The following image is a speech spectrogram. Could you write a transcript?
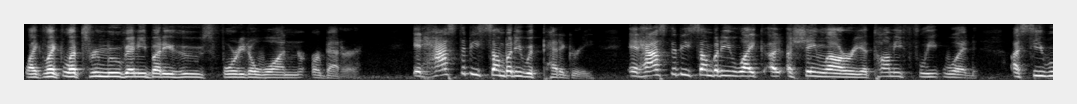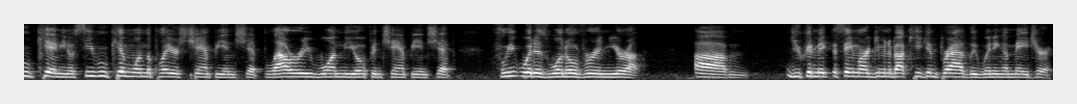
Like, like let's remove anybody who's 40 to 1 or better. It has to be somebody with pedigree. It has to be somebody like a, a Shane Lowry, a Tommy Fleetwood, a Siwoo Kim. You know, Siwoo Kim won the Players Championship. Lowry won the Open Championship. Fleetwood has won over in Europe. Um, you can make the same argument about Keegan Bradley winning a major.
